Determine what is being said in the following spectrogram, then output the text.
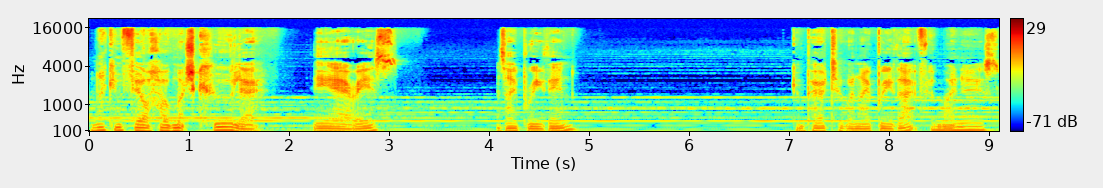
And I can feel how much cooler the air is as I breathe in compared to when I breathe out from my nose.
